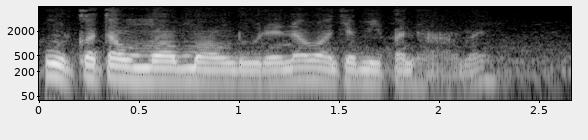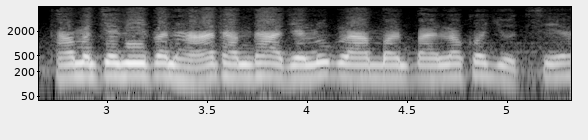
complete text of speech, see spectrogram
พูดก็ต้องมองมองดูเลยนะว่าจะมีปัญหาไหม ถ้ามันจะมีปัญหาทำท่าจะลุกลามบานไปเราก็หยุดเสีย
